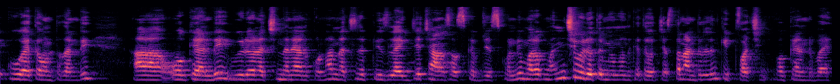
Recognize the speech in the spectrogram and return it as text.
ఎక్కువ అయితే ఉంటుందండి. ఓకే అండి. వీడియో నచ్చిందని అనుకుంటున్నాను. నచ్చితే ప్లీజ్ లైక్ చేసి ఛానల్ సబ్స్క్రైబ్ చేసుకోండి. మరొక మంచి వీడియోతో మీ ముందుకైతే వచ్చేస్తాను. అంటే కీప్ వాచింగ్. ఓకే అండి. బాయ్.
